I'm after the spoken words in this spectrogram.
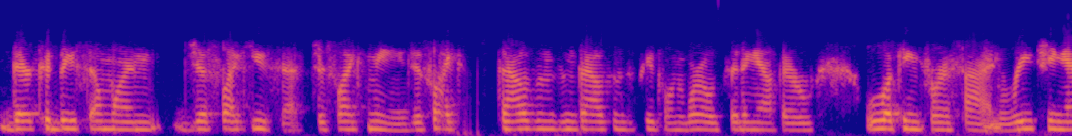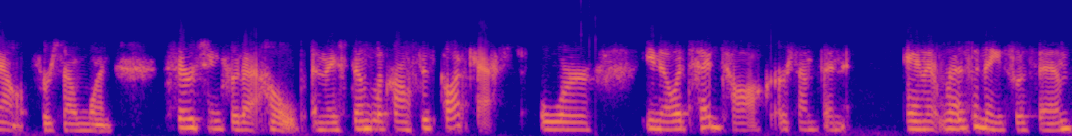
there could be someone just like you, Seth, just like me, just like thousands and thousands of people in the world sitting out there looking for a sign, reaching out for someone, searching for that hope, and they stumble across this podcast or, you know, a TED talk or something, and it resonates with them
